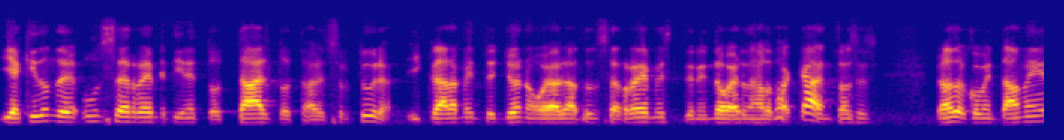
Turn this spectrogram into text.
Y aquí donde un CRM tiene total, total estructura. Y claramente yo no voy a hablar de un CRM teniendo a Bernardo acá. Entonces, Bernardo, comentame,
